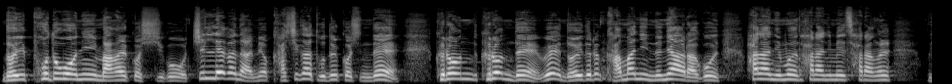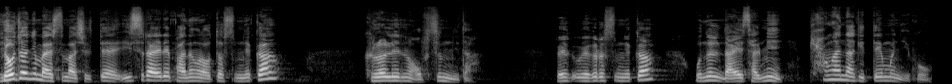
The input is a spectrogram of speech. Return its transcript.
너희 포도원이 망할 것이고 찔레가 나며 가시가 돋을 것인데 그런 그런데 왜 너희들은 가만히 있느냐라고 하나님은 하나님의 사랑을 여전히 말씀하실 때 이스라엘의 반응은 어떻습니까? 그럴 일은 없습니다. 왜, 왜 그렇습니까? 오늘 나의 삶이 평안하기 때문이고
